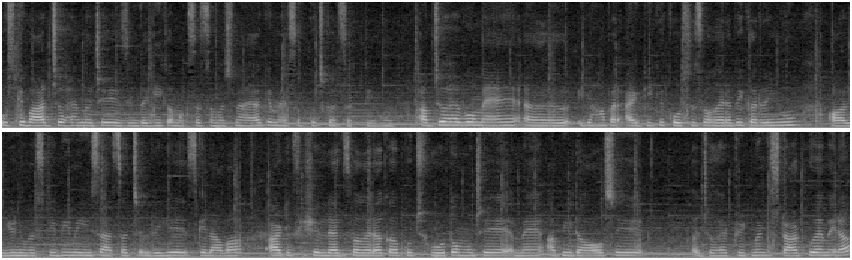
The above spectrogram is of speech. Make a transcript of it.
उसके बाद जो है मुझे ज़िंदगी का मकसद समझ में आया कि मैं सब कुछ कर सकती हूँ। अब जो है वो मैं यहाँ पर आईटी के कोर्सेज़ वगैरह भी कर रही हूँ और यूनिवर्सिटी भी मेरी साथ साथ चल रही है। इसके अलावा आर्टिफिशियल लेग्स वगैरह का कुछ हो तो मुझे, मैं अभी डाओ से जो है ट्रीटमेंट स्टार्ट हुआ है मेरा।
